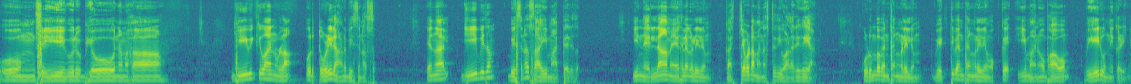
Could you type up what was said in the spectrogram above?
ഓം ശ്രീ ഗുരുഭ്യോ നമ. ജീവിക്കുവാനുള്ള ഒരു തൊഴിലാണ് ബിസിനസ് എന്നാൽ ജീവിതം ബിസിനസ്സായി മാറ്റരുത്. ഇന്ന് എല്ലാ മേഖലകളിലും കച്ചവട മനസ്ഥിതി വളരുകയാണ്. കുടുംബ ബന്ധങ്ങളിലും വ്യക്തിബന്ധങ്ങളിലും ഒക്കെ ഈ മനോഭാവം വേരൂന്നിക്കഴിഞ്ഞു.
